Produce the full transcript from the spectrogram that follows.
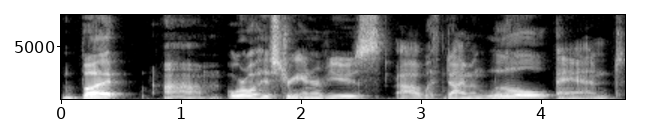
But um, oral history interviews uh, with Diamond Lil and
